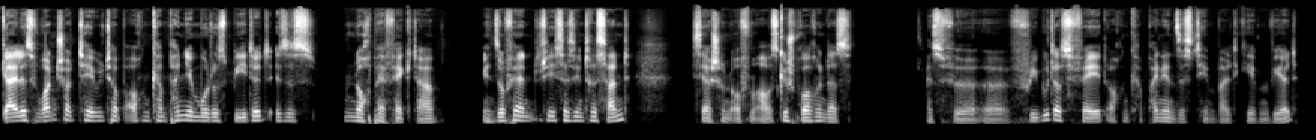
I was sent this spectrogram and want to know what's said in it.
geiles One-Shot-Tabletop auch einen Kampagnenmodus bietet, ist es noch perfekter. Insofern ist das interessant. Ist ja schon offen ausgesprochen, dass es für äh, Freebooters Fate auch ein Kampagnensystem bald geben wird.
